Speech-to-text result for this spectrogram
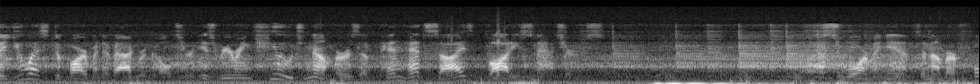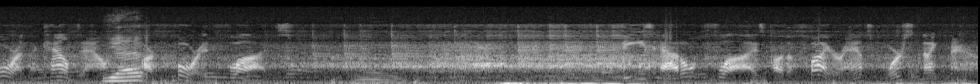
The U.S. Department of Agriculture is rearing huge numbers of pinhead-sized body snatchers. Swarming in to number four in the countdown Yeah. are phorid flies. These adult flies are the fire ant's worst nightmare.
